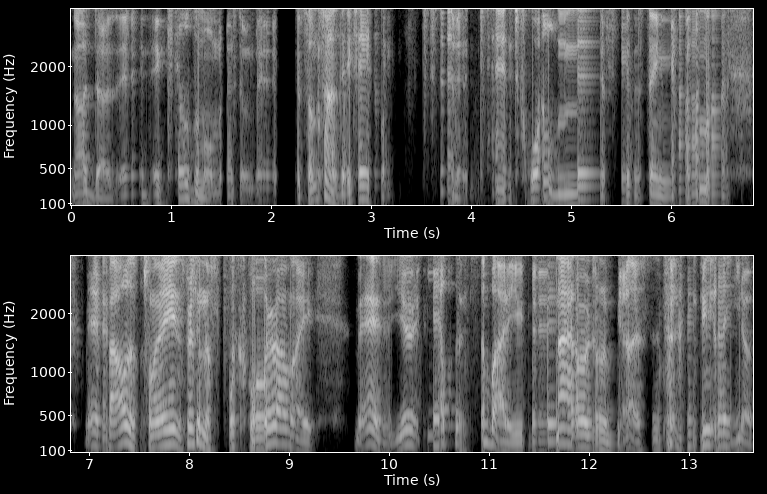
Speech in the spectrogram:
no, it does. It, it kills the momentum, man. Sometimes they take like 7, 10, 12 minutes to figure this thing out. I'm like, man, if I was playing, especially in the fourth quarter, I'm like, man, you're, you're helping somebody. It's not always going to be us. It's not going to be like, you know,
